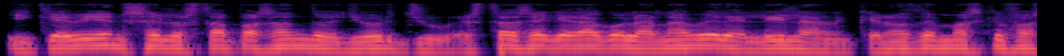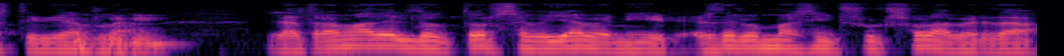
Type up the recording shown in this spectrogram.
Y qué bien se lo está pasando Giorgio. Esta se queda con la nave de Lilan, que no hace más que fastidiarla. La trama del doctor se veía venir. Es de lo más insulso, la verdad.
